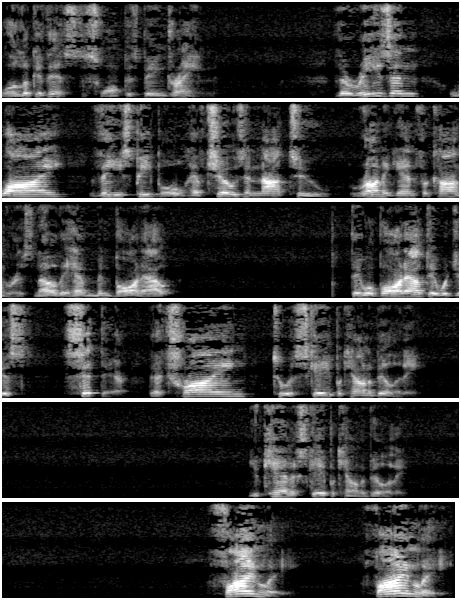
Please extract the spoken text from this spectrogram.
Well, look at this. The swamp is being drained. The reason why these people have chosen not to run again for Congress. No, they haven't been bought out. They were bought out, they would just sit there. They're trying to escape accountability. You can't escape accountability. Finally, finally,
